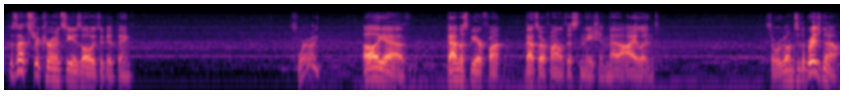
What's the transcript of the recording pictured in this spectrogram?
Because extra currency is always a good thing. So where am I? Oh yeah, that must be our fun. That's our final destination, that island. So we're going to the bridge now.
